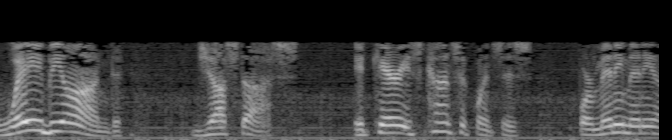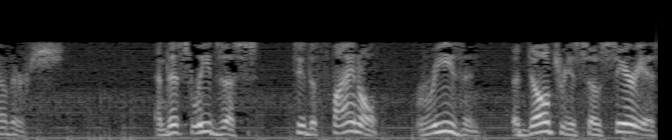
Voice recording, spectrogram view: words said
way beyond just us. It carries consequences for many, many others. And this leads us to the final reason adultery is so serious.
